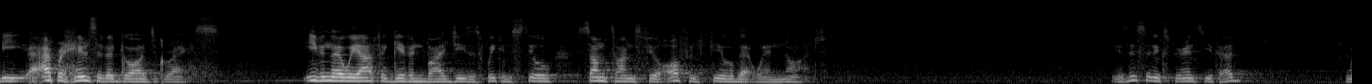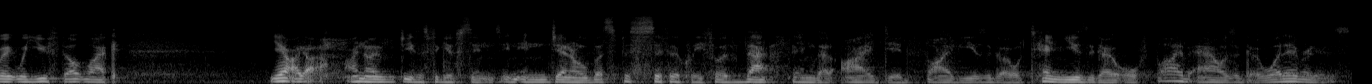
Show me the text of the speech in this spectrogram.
be apprehensive at God's grace. Even though we are forgiven by Jesus, we can still sometimes feel, often feel that we're not. Is this an experience you've had where, where you felt like yeah, I, I know Jesus forgives sins in, in general, but specifically for that thing that I did five years ago, or 10 years ago, or five hours ago, whatever it is.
